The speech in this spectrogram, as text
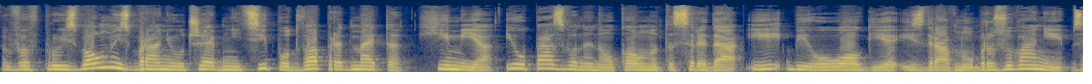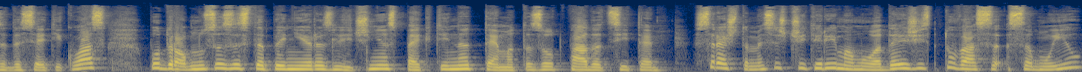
В произволно избрани учебници по два предмета – химия и опазване на околната среда и биология и здравно образование за 10 клас, подробно са застъпени различни аспекти на темата за отпадъците. Срещаме се с четирима младежи. Това са Самуил,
